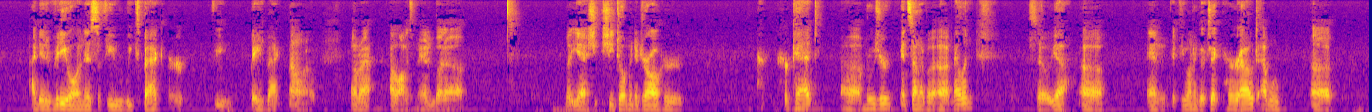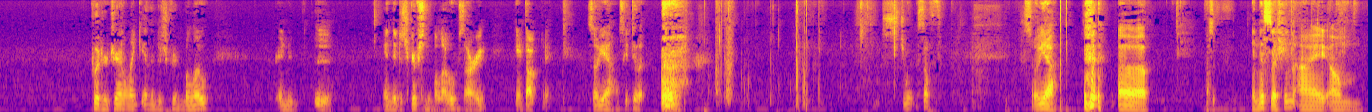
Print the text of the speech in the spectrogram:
I did a video on this a few weeks back, or a few days back. I don't know. I don't know how long it's been, but uh, but yeah, she she told me to draw her her cat uh, Bruiser inside of a, a melon. So yeah, uh, and if you want to go check her out, I will uh put her channel link in the description below. In the uh, in the description below. Sorry, can't talk today. So yeah, let's get to it. Enjoy myself. So yeah, uh, in this session, I um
